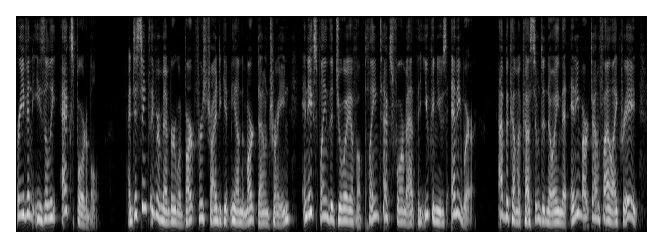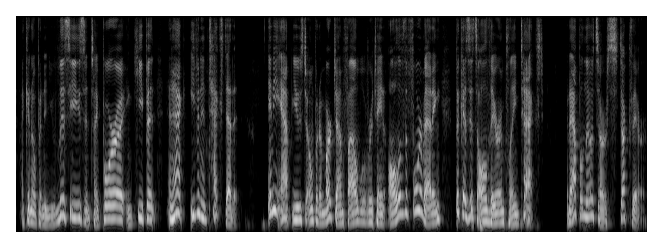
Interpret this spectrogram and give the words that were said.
or even easily exportable. I distinctly remember when Bart first tried to get me on the Markdown train, and he explained the joy of a plain text format that you can use anywhere. I've become accustomed to knowing that any Markdown file I create, I can open in Ulysses and Typora and keep it, and heck, even in TextEdit. Any app used to open a Markdown file will retain all of the formatting because it's all there in plain text. But Apple Notes are stuck there.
